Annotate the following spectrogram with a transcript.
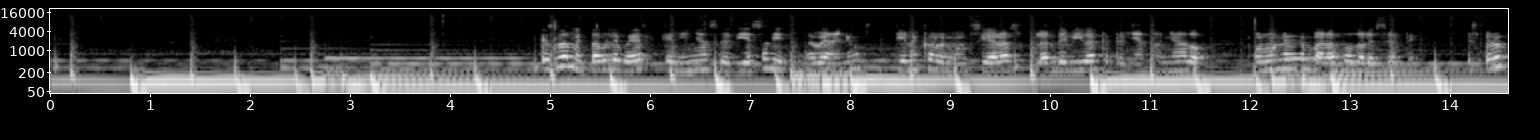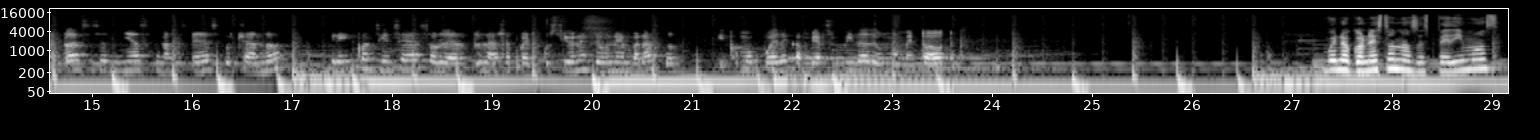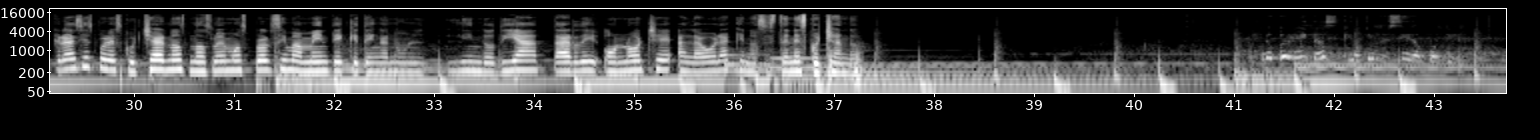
Es lamentable ver que niñas de 10 a 19 años tienen que renunciar a su plan de vida que tenían soñado con un embarazo adolescente. Espero que todas esas niñas que nos estén escuchando creen conciencia sobre las repercusiones de un embarazo y cómo puede cambiar su vida de un momento a otro. Bueno, con esto nos despedimos. Gracias por escucharnos. Nos vemos próximamente. Que tengan un lindo día, tarde o noche a la hora que nos estén escuchando. No permitas que otros decidan por ti.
